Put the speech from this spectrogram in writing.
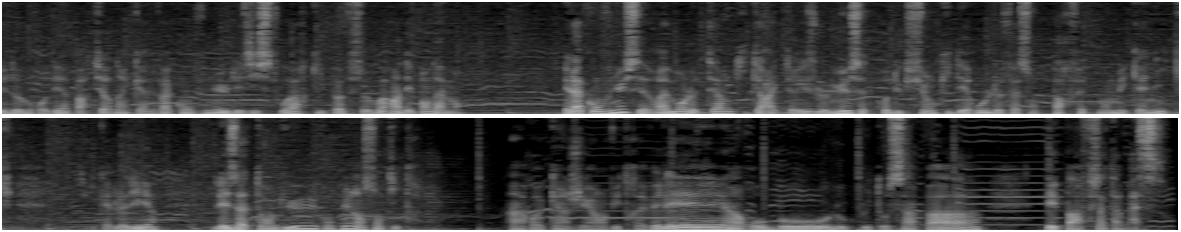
et de broder à partir d'un canevas convenu les histoires qui peuvent se voir indépendamment. Et la convenue, c'est vraiment le terme qui caractérise le mieux cette production qui déroule de façon parfaitement mécanique, c'est le cas de le dire, les attendus contenus dans son titre. Un requin géant vite révélé, un robot look plutôt sympa, et paf, ça tabasse.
